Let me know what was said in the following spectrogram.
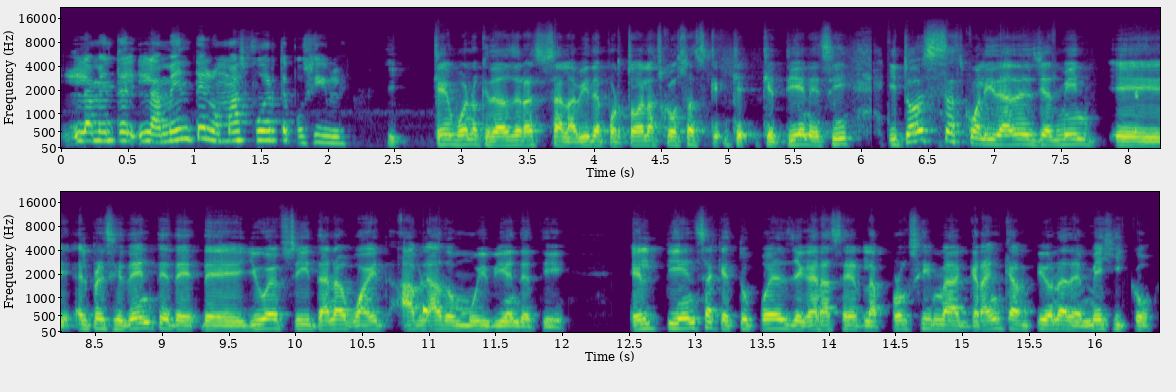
la mente, la mente lo más fuerte posible. Qué bueno que das gracias a la vida por todas las cosas que, que, tienes, ¿sí? Y todas esas cualidades, Yasmin, eh, el presidente de, de, UFC, Dana White, ha hablado muy bien de ti. Él piensa que tú puedes llegar a ser la próxima gran campeona de México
